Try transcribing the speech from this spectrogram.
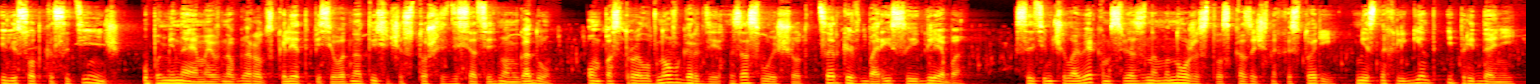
или Сотка-сытинич, упоминаемый в новгородской летописи в 1167 году, он построил в Новгороде за свой счет церковь Бориса и Глеба. С этим человеком связано множество сказочных историй, местных легенд и преданий –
